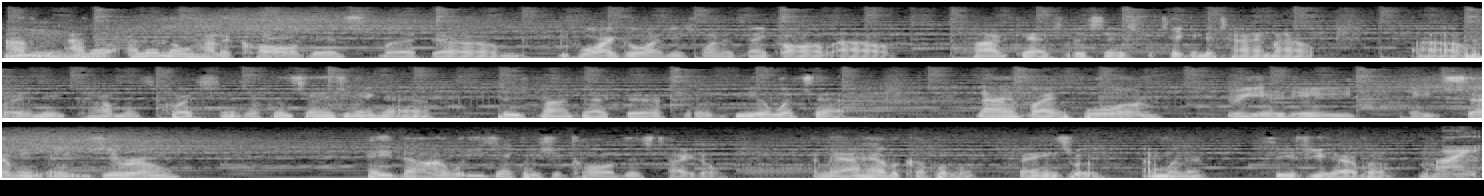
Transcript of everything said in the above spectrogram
I'm, Mhm. I don't I don't know how to call this, but um, before I go, I just want to thank all our podcast listeners for taking the time out. Uh, for any comments, questions, or concerns you may have, please contact us via WhatsApp 954-388-8780. Hey Dawn, what do you think we should call this title? I mean, I have a couple of things, but I'm gonna see if you have a My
